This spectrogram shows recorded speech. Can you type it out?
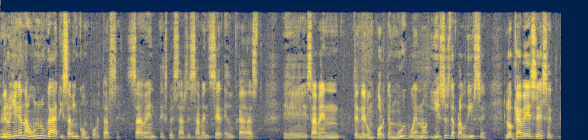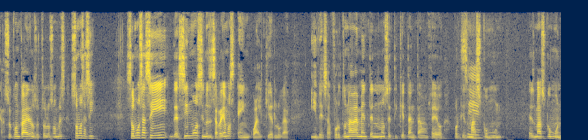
pero llegan a un lugar y saben comportarse, saben expresarse, saben ser educadas, eh, saben tener un porte muy bueno y eso es de aplaudirse. Lo que a veces, en caso contrario, nosotros los hombres somos así. Somos así, decimos y nos desarrollamos en cualquier lugar. Y desafortunadamente no nos etiquetan tan feo porque Sí. es más común. Es más común,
